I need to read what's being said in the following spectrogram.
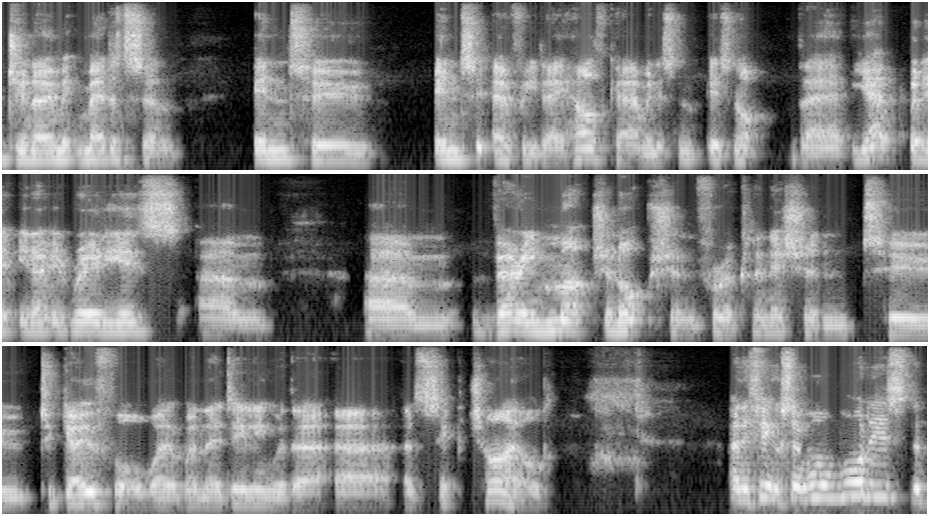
genomic medicine into into everyday healthcare. I mean, it's it's not there yet, but it, you know, it really is um, um, very much an option for a clinician to to go for when, when they're dealing with a, a, a sick child. And you think, so well, what is the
